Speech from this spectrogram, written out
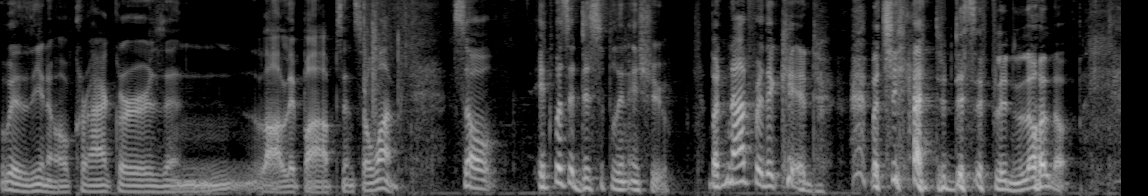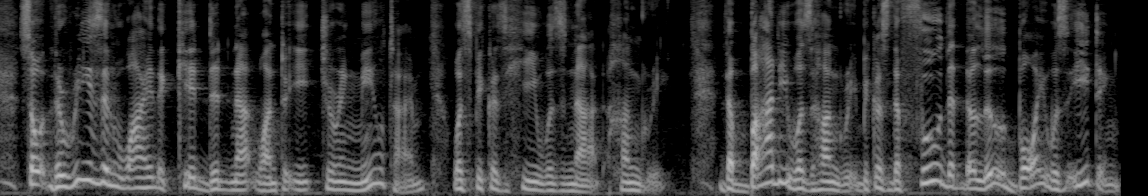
with, you know, crackers and lollipops and so on. So it was a discipline issue, but not for the kid. But she had to discipline Lolo. So the reason why the kid did not want to eat during mealtime was because he was not hungry. The body was hungry because the food that the little boy was eating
